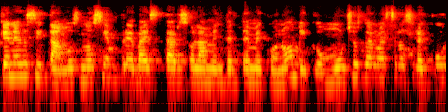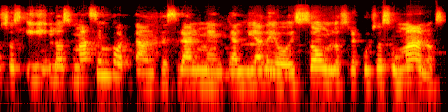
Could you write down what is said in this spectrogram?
que necesitamos, no siempre va a estar solamente el tema económico. Muchos de nuestros recursos y los más importantes realmente al día de hoy son los recursos humanos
